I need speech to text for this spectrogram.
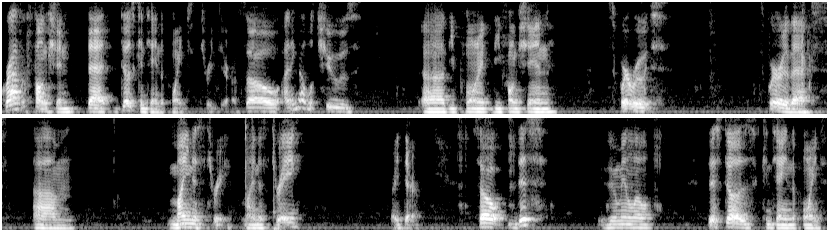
graph a function that does contain the point 30. So I think I will choose uh, the point, the function square root square root of x um, minus 3, minus 3 right there. So this, zoom in a little, this does contain the point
